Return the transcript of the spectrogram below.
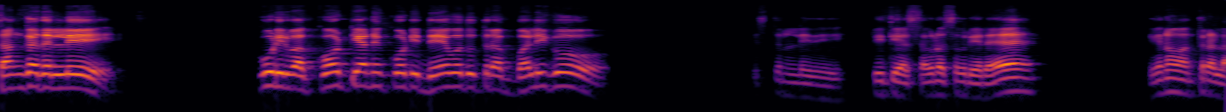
ಸಂಘದಲ್ಲಿ ಕೂಡಿರುವ ಕೋಟ್ಯಾನು ಕೋಟಿ ದೇವದೂತರ ಬಳಿಗೂ ಕ್ರಿಸ್ತನಲ್ಲಿ ಪ್ರೀತಿಯ ಸಗಡ ಸೌರ್ಯರೇ? ಏನೋ ಅಂತಾರಲ್ಲ,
